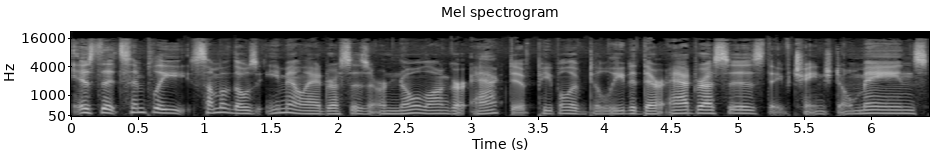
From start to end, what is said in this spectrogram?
is that simply some of those email addresses are no longer active. People have deleted their addresses, they've changed domains,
